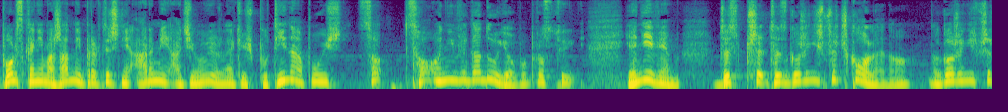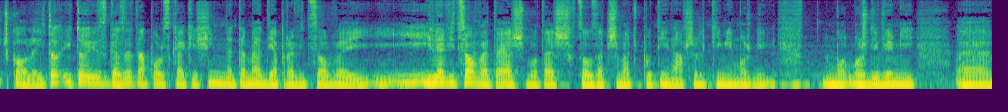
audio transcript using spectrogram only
Polska nie ma żadnej praktycznie armii, a ci mówią, że na jakiegoś Putina pójść, co, co oni wygadują? Po prostu, ja nie wiem, to jest, prze, to jest gorzej niż przedszkole, no. No gorzej niż przedszkole. I to, I to jest Gazeta Polska, jakieś inne te media prawicowe i, i, i lewicowe też, bo też chcą zatrzymać Putina wszelkimi możli, mo, możliwymi e,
